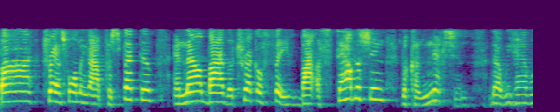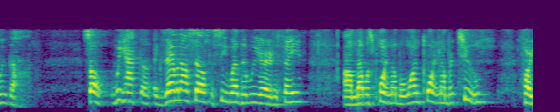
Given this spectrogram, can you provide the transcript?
by transforming our perspective, and now by the trek of faith, by establishing the connection that we have with God. So we have to examine ourselves to see whether we are in faith. Um, that was point number one. Point number two for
